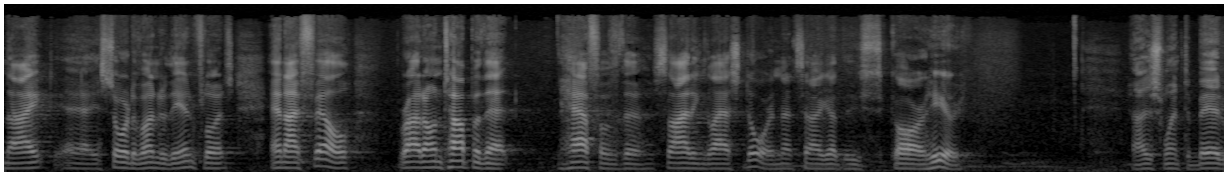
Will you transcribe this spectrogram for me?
night, uh, sort of under the influence, and I fell right on top of that half of the sliding glass door, and that's how I got the scar here. I just went to bed,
